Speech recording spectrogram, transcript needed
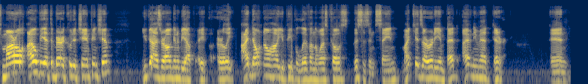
tomorrow I will be at the Barracuda Championship. You guys are all going to be up eh, early. I don't know how you people live on the West Coast. This is insane. My kids are already in bed. I haven't even had dinner, and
